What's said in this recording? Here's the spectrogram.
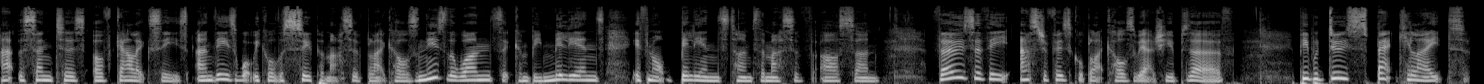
at the centers of galaxies. And these are what we call the supermassive black holes. And these are the ones that can be millions, if not billions times the mass of our sun. Those are the astrophysical black holes we actually observe people do speculate.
